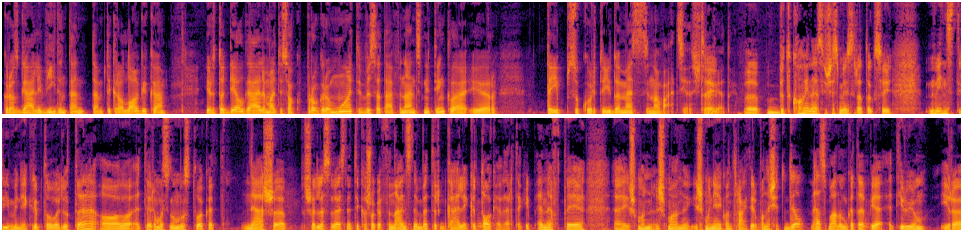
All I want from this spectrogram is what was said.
kurios gali vykdyt tam, tam tikrą logiką. Ir todėl galima tiesiog programuoti visą tą finansinį tinklą ir taip sukurti įdomias inovacijas šitoje vietoje. E, Bitcoinas iš esmės yra toksai mainstreaminė kriptovaliuta, o Ethereumas įdomus tuo, kad neša šalia savęs ne tik kažkokią finansinę, bet ir gali kitokią vertę, kaip NFT, e, išman, išman, išmanieji kontraktai ir panašiai. Todėl mes manom, kad apie Ethereum yra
